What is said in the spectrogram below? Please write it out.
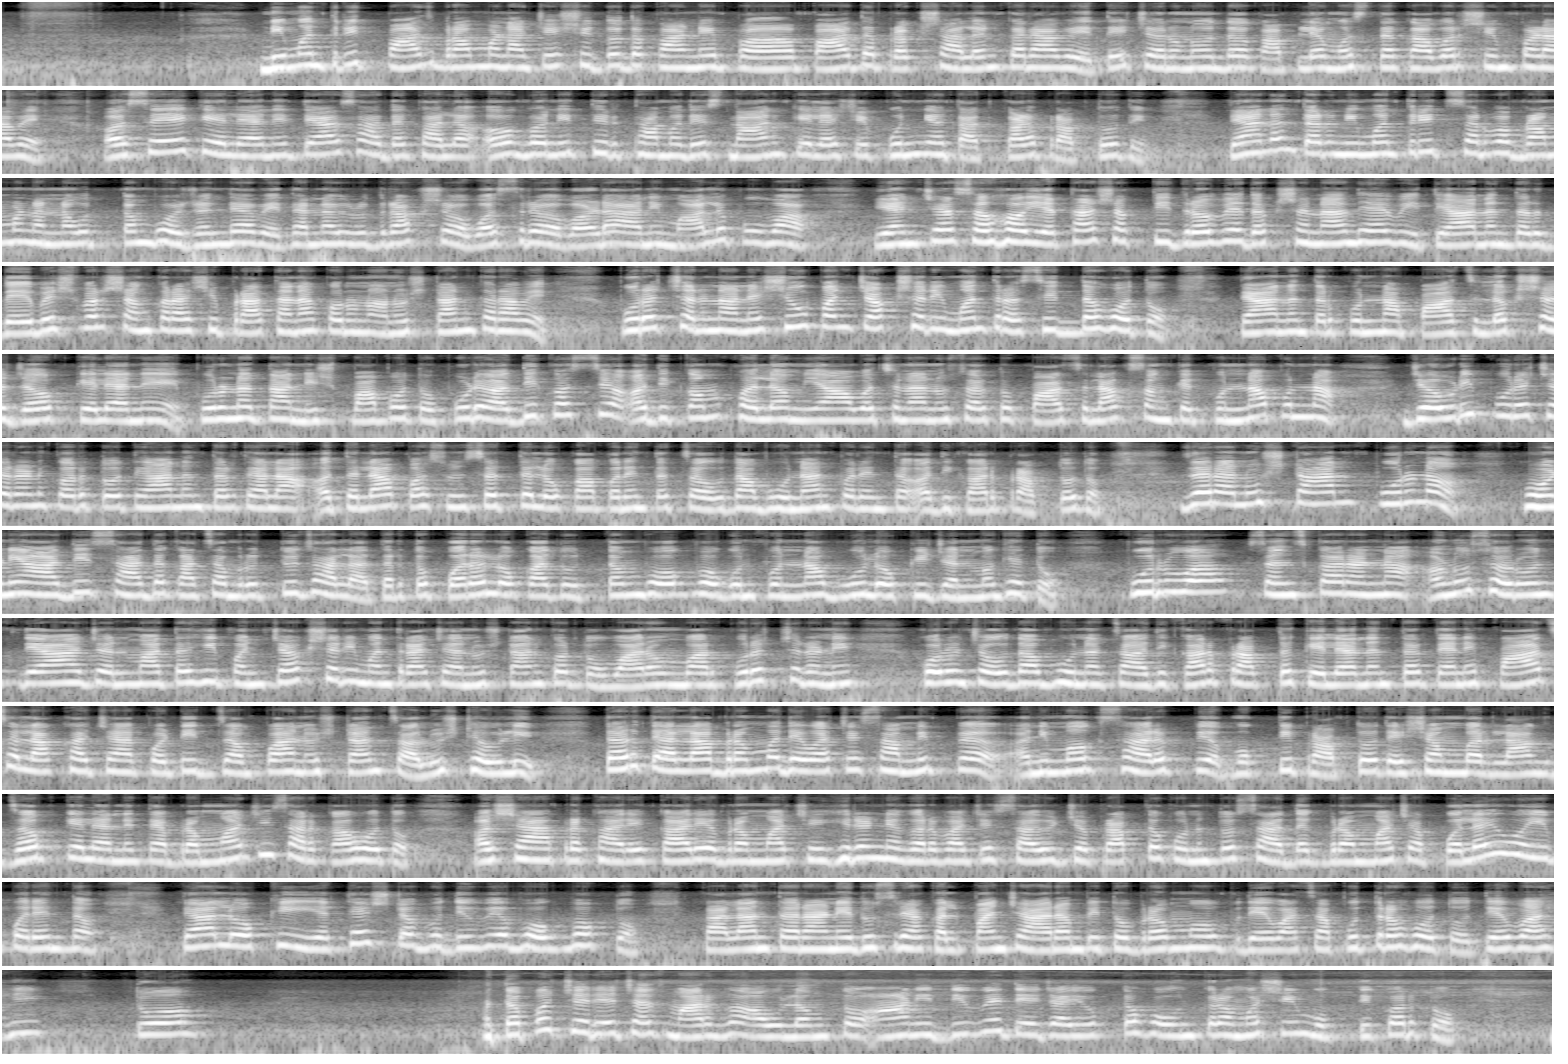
निमंत्रित पाच ब्राह्मणाचे शिद्धोदकाने पा पाद प्रक्षालन करावे ते चरणोदक आपल्या मस्तकावर शिंपडावे असे केल्याने त्या साधकाला अगणित तीर्थामध्ये स्नान केल्याचे पुण्य तात्काळ प्राप्त होते. त्यानंतर निमंत्रित सर्व ब्राह्मणांना उत्तम भोजन द्यावे. त्यांना रुद्राक्ष वस्त्र वडा आणि मालपुवा यांच्यासह यथाशक्ती द्रव्य दक्षिणा द्यावी. त्यानंतर देवेश्वर शंकराची प्रार्थना करून अनुष्ठान करावे. पुरचरणाने शिवपंचाक्षरी मंत्र सिद्ध होतो. त्यानंतर पुन्हा पाच लक्ष जप केल्याने पूर्णता निष्पाप होतो. पुढे अधिकस्य अधिकम फलम. या वचनानुसार तो पाच लाख संख्येत पुन्हा पुन्हा जेवढी पुरचरण करतो त्यानंतर त्याला अतलापासून सत्यलोकापर्यंत चौदा भुवनांपर्यंत अधिकार प्राप्त होतो. जर अनुष्ठान पूर्ण होण्याआधीच साधकाचा मृत्यू झाला तर तो परलोकात उत्तम भोग भोगून पुन्हा भूलोकी जन्म घेतो. पूर्व संस्कारांना अनुसरून त्या जन्मातही पंचाक्षरी मंत्राचे अनुष्ठान करतो. वारंवार पुरच्चरणे करून चौदा भुवनाचा अधिकार प्राप्त केल्यानंतर त्याने पाच लाखाच्या पटीत जपानुष्ठान चालूच ठेवली. तर त्याला ब्रह्मदेवाचे सामिप्य आणि मग सारप्य मुक्ती प्राप्त होते. शंभर लाख जप केल्याने त्या ब्रह्माची सारखा होतो. अशा प्रकारे कार्य ब्रह्माचे हिरण्यगर्भाचे सायुज्य प्राप्त करून तो साध साधक ब्रह्माच्या पलय होईपर्यंत त्या लोकी यथेष्ट दिव्य भोग भोगतो. कालांतराने दुसऱ्या कल्पांच्या आरंभी तो ब्रह्मदेवाचा पुत्र होतो. तेव्हाही तो तपश्चर्याचाच मार्ग अवलंबतो आणि दिव्य तेजायुक्त होऊन क्रमशी मुक्ती करतो.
